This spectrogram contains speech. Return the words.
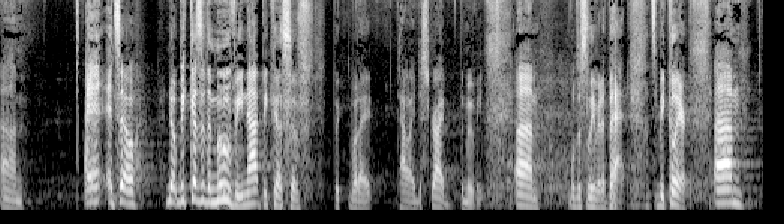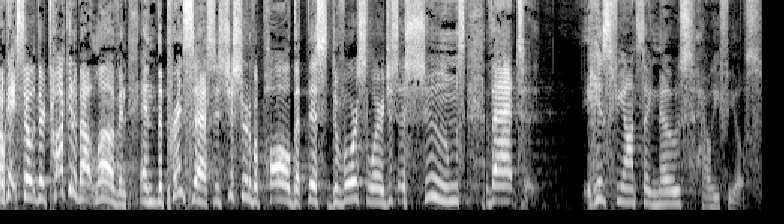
Um, and, and, so, no, because of the movie, not because of the, what I, how I describe the movie. Um, we'll just leave it at that. Let's be clear. Um, okay, so they're talking about love, and, and the princess is just sort of appalled that this divorce lawyer just assumes that his fiance knows how he feels.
